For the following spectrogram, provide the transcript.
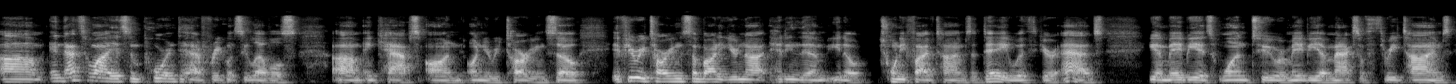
um, and that's why it's important to have frequency levels um, and caps on on your retargeting. So if you're retargeting somebody, you're not hitting them, you know, 25 times a day with your ads. You know, maybe it's one, two, or maybe a max of three times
